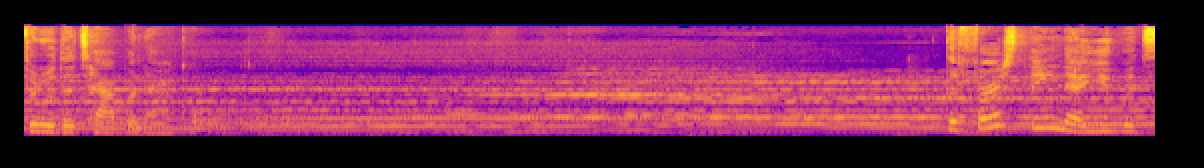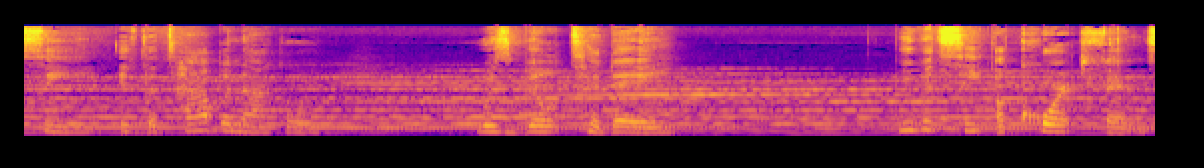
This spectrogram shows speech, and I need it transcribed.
through the tabernacle. The first thing that you would see if the tabernacle was built today, we would see a court fence,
